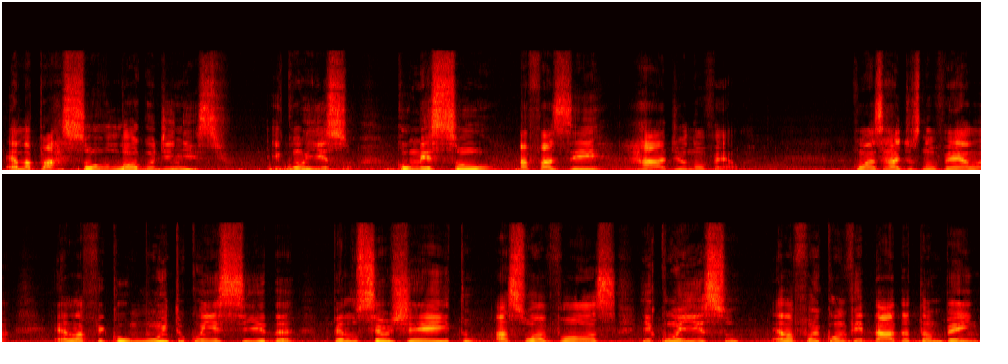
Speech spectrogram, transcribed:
Ela passou logo de início e com isso começou a fazer radionovela. Com as rádios novela, ela ficou muito conhecida pelo seu jeito, a sua voz e com isso ela foi convidada também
